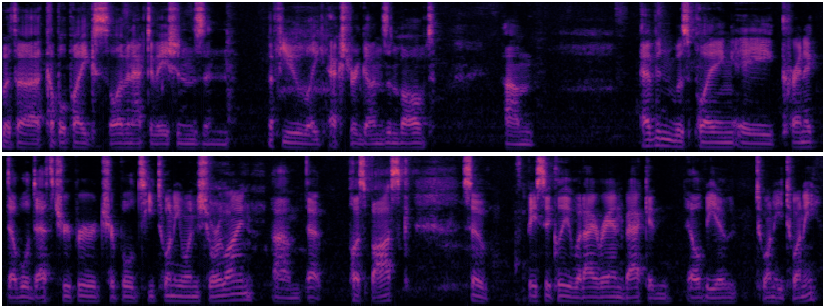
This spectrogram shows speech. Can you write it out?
with a couple pikes, 11 activations, and a few like extra guns involved. Um, Evan was playing a Krennic Double Death Trooper triple T21 Shoreline um, that plus Bossk. So basically, what I ran back in LVO 2020.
